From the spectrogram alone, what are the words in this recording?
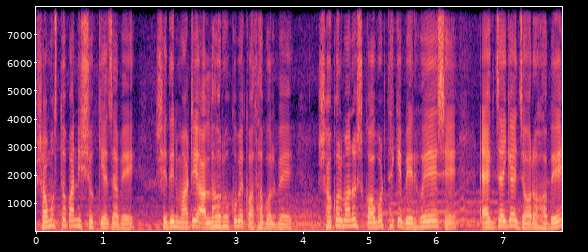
সমস্ত পানি শুকিয়ে যাবে। সেদিন মাটি আল্লাহর হুকুমে কথা বলবে। সকল মানুষ কবর থেকে বের হয়ে এসে এক জায়গায় জড়ো হবে,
